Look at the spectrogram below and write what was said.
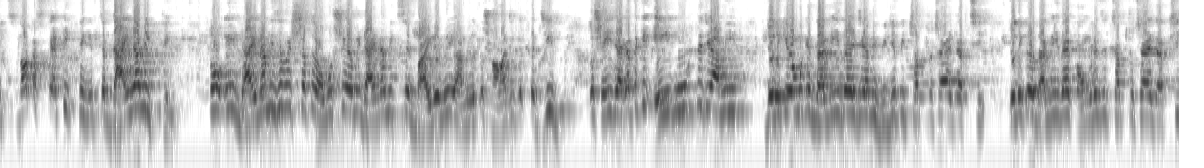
it's not a static thing it's a dynamic thing তো এই ডাইনামিজমের সাথে অবশ্যই আমি ডাইনামিক্স এর বাইরে নই, আমিও তো সামাজিক একটা জীব। তো সেই জায়গা থেকে এই মুহূর্তে যে আমি, যদি কেউ আমাকে দাগিয়ে দেয় যে আমি বিজেপির ছাত্র ছায়া যাচ্ছি, যদি কেউ দাগিয়ে দেয় কংগ্রেসের ছাত্র ছায়া যাচ্ছি,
